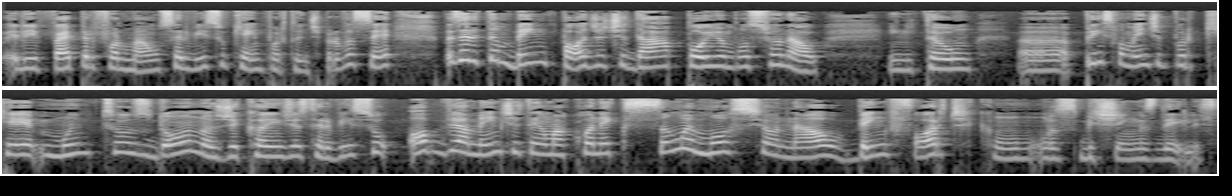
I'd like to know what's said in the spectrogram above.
ele vai performar um serviço que é importante para você, mas ele também pode te dar apoio emocional. Então, uh, principalmente porque muitos donos de cães de serviço, obviamente, têm uma conexão emocional bem forte com os bichinhos deles.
